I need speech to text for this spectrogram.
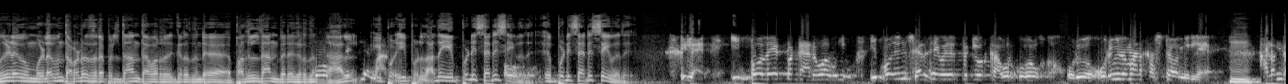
மீளவும் மீளவும் தமிழர் தரப்பில் தான் தவறு இருக்கிறது என்ற பதில் தான் பெறுகிறது என்றால் இப்பொழுது அதை எப்படி சரி செய்வது? எப்படி சரி செய்வது? இல்ல இப்போது ஏற்பட்ட அனுபவம் இப்போதையும் சரி செய்வதை பற்றி ஒரு ஒரு ஒரு விதமான கஷ்டம் இல்லை. கடந்த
